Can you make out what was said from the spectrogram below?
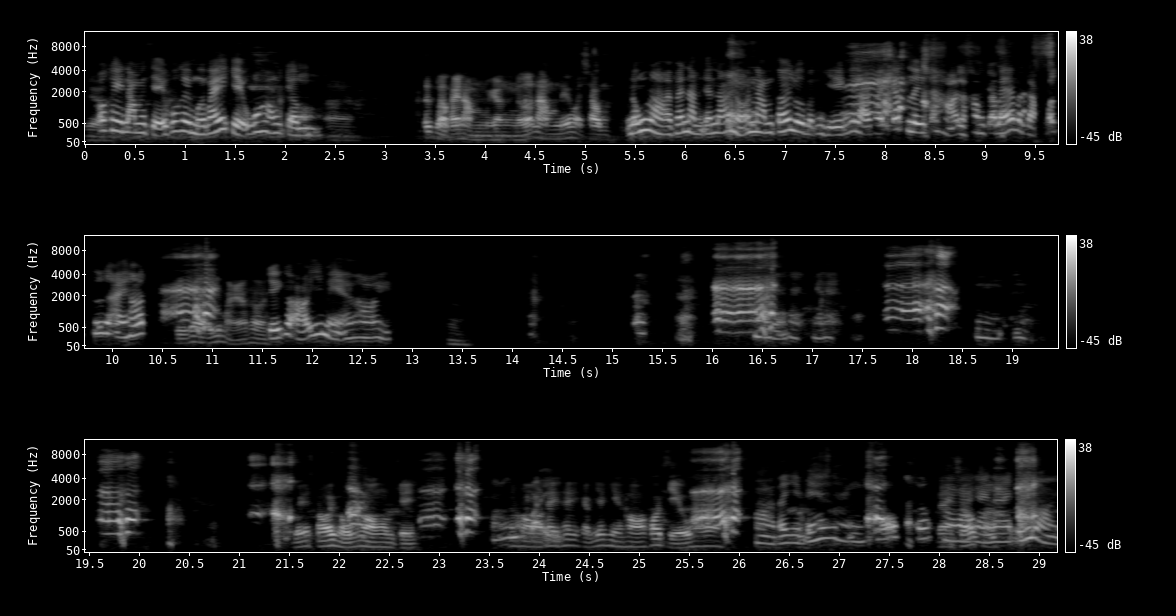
Dạ. có khi 5 triệu có khi mười mấy triệu cũng không chừng. À, tức là phải nằm gần nửa năm nếu mà xong. Đúng rồi phải nằm trên đó nửa năm tới lui bệnh viện với lại phải cách ly xã hội là không cho bé và gặp bất cứ ai hết. Chỉ có ở với mẹ thôi. Chỉ có ở với mẹ thôi. Ừ. mẹ đây mẹ. đây ừ, ừ. Bé tối ngủ ngon không chị? Nó ho thấy thấy cảm giác như ho khó chịu. À, tại vì bé đang sốt sốt hai ba ngày nay đúng rồi.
